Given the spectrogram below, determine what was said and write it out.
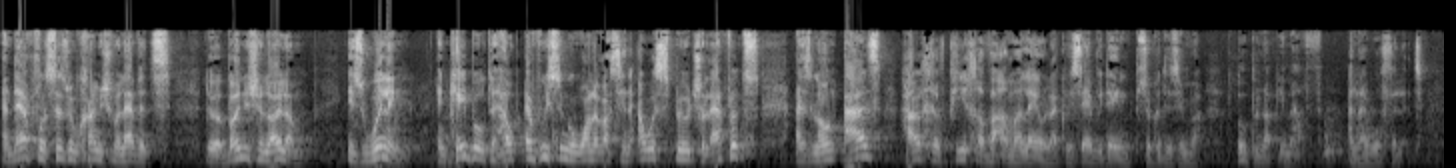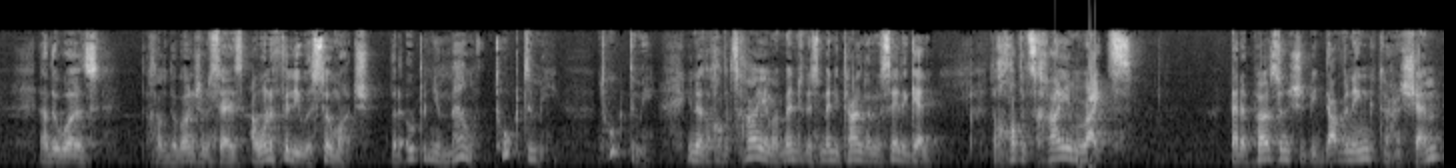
And therefore, says Reb Chaim Shmulevitz, the Rebbeinu Shalom is willing and capable to help every single one of us in our spiritual efforts as long as harchev picha va'amaleo, like we say every day in Pesukah Zimra, open up your mouth and I will fill it. In other words, the Bonsham says, I want to fill you with so much, but open your mouth, talk to me, talk to me. You know, the Chofetz Chaim, I've mentioned this many times, but I'm going to say it again. The Chofetz Chaim writes that a person should be davening to Hashem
